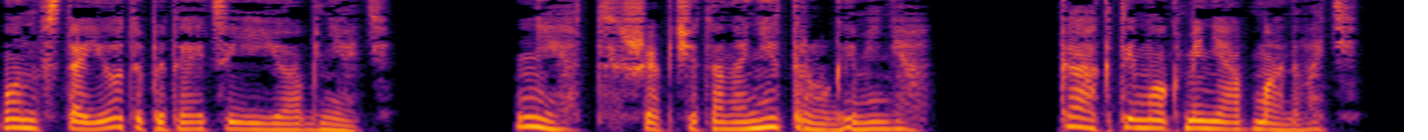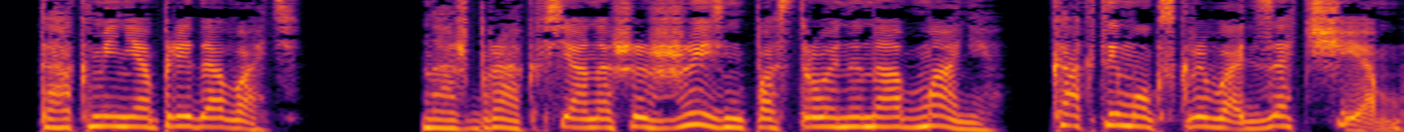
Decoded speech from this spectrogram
Он встает и пытается ее обнять. «Нет», — шепчет она, — «не трогай меня. Как ты мог меня обманывать? Так меня предавать? Наш брак, вся наша жизнь построены на обмане. Как ты мог скрывать? Зачем?»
